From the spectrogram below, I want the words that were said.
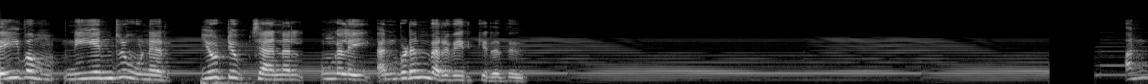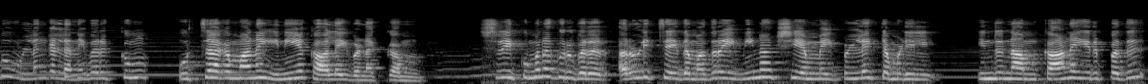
தெய்வம் நீ என்று உணர். யூடியூப் சேனல் உங்களை அன்புடன் வரவேற்கிறது. அன்பு உள்ளங்கள் அனைவருக்கும் உற்சாகமான இனிய காலை வணக்கம். ஸ்ரீ குமரகுருபரர் அருளிச் செய்த மதுரை மீனாட்சி அம்மை பிள்ளை தமிழில் இன்று நாம் காண இருப்பது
